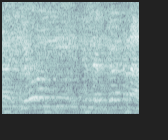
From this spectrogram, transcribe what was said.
Ah, Johnny Concepción Ramos.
